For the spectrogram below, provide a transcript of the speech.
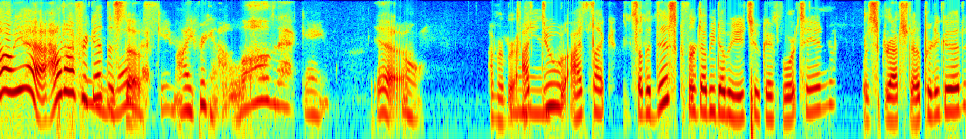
Oh yeah, how did I forget Freaking this love stuff? That game. I freaking love that game. Yeah, Oh, I remember. I Man. do. I like. So the disc for WWE 2K14 was scratched up pretty good.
